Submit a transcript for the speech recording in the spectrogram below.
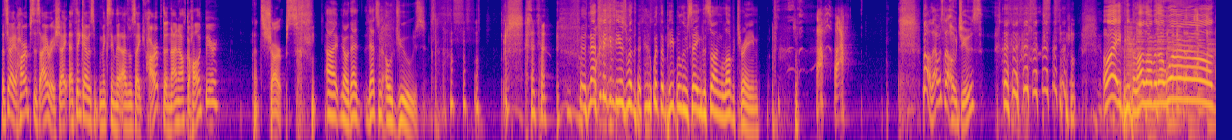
That's right. Harps is Irish. I, I think I was mixing that. I was like, harp, the non alcoholic beer? That's sharps. Uh, no, that that's an O Jews. Not to be confused with with the people who sang the song "Love Train." no, that was the O Jews. Oi, people all over the world,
